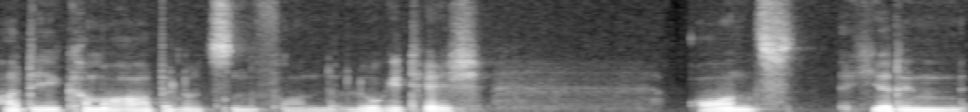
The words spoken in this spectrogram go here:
HD-Kamera benutzen von Logitech und hier den,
